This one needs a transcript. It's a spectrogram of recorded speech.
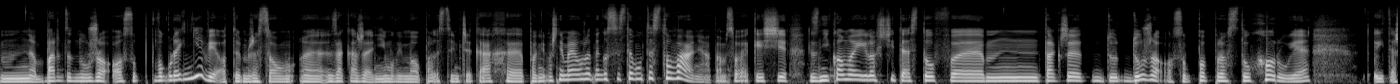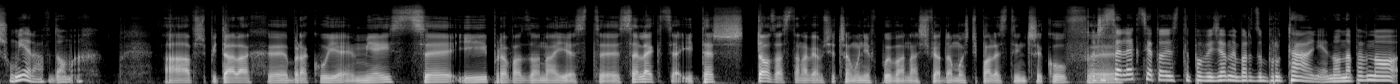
no, bardzo dużo osób w ogóle nie wie o tym, że są e, zakażeni. Mówimy o Palestyńczykach, e, ponieważ nie mają żadnego systemu testowania. Tam są jakieś znikome ilości testów, także du- dużo osób po prostu choruje i też umiera w domach. A w szpitalach y, brakuje miejsc y, i prowadzona jest y, selekcja. I też to zastanawiam się, czemu nie wpływa na świadomość Palestyńczyków. Znaczy selekcja to jest powiedziane bardzo brutalnie. No na pewno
